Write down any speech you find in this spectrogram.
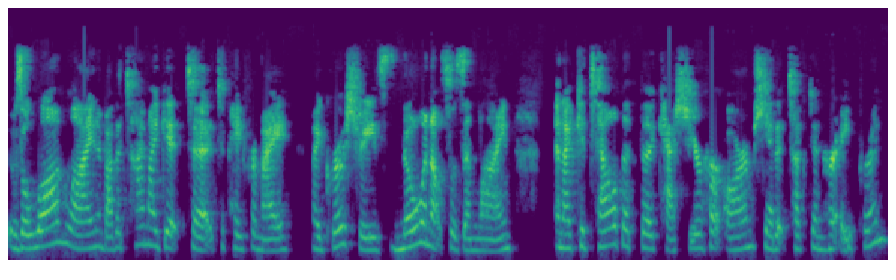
it was a long line. And by the time I get to to pay for my my groceries, no one else was in line, and I could tell that the cashier, her arm, she had it tucked in her apron,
